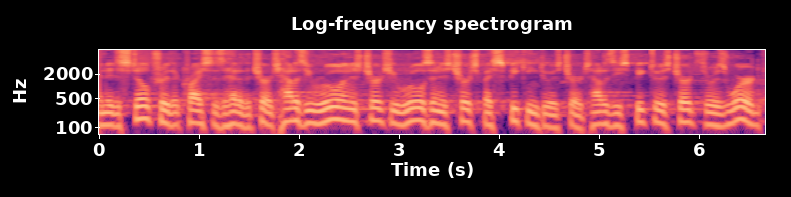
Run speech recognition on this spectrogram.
and it is still true that Christ is the head of the church. How does he rule in his church? He rules in his church by speaking to his church. How does he speak to his church? Through his word.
